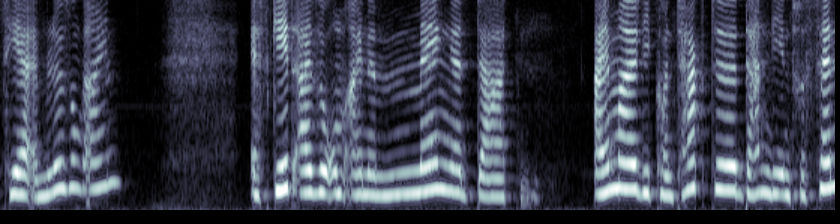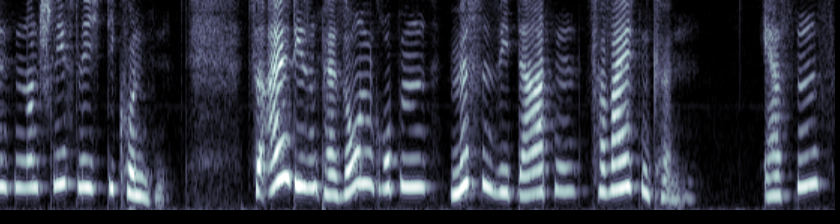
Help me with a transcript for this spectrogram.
CRM-Lösung ein? Es geht also um eine Menge Daten. Einmal die Kontakte, dann die Interessenten und schließlich die Kunden. Zu all diesen Personengruppen müssen Sie Daten verwalten können. Erstens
